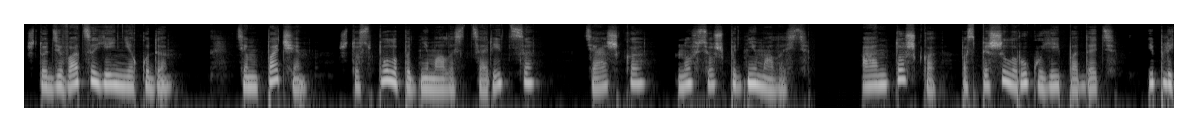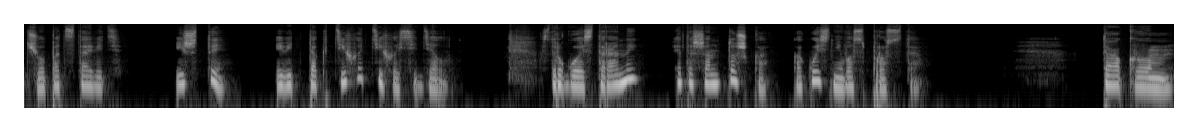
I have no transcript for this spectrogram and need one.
что деваться ей некуда. Тем паче, что с пола поднималась царица, тяжко, но все ж поднималась. А Антошка поспешил руку ей подать и плечо подставить. Ишь ты, и ведь так тихо-тихо сидел. С другой стороны, это шантошка, какой с него спрос-то? Так, эм,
